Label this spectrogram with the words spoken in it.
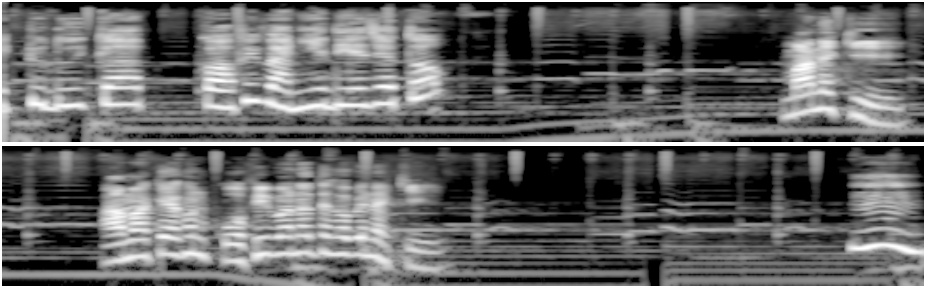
একটু দুই কাপ কফি বানিয়ে দিয়ে যেত মানে কি? আমাকে এখন কফি বানাতে হবে নাকি? হুম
